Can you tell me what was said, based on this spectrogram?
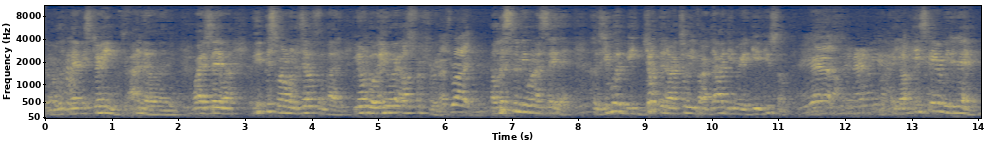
Don't look at me strange. I know. And wife say, well, this is what I want to tell somebody. You don't go anywhere else for free. That's right. Now listen to me when I say that. Because you wouldn't be jumping I told you about God getting ready to give you something. Yes. Okay, y'all can't scare me today.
